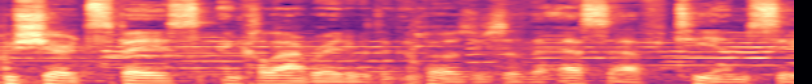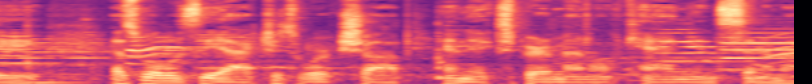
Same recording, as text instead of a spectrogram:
who shared space and collaborated with the composers of the SFTMC, as well as the Actors Workshop and the experimental Canyon Cinema,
